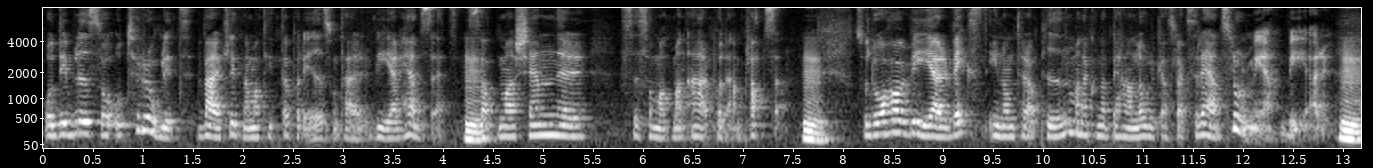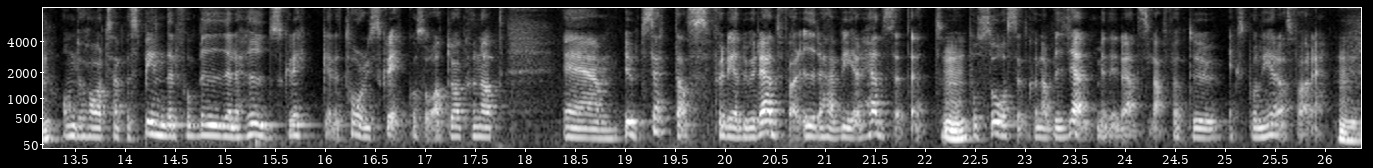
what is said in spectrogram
Och det blir så otroligt verkligt när man tittar på det i ett sånt här VR-headset. Så att man känner sig som att man är på den platsen. Mm. Så då har VR växt inom terapin. Man har kunnat behandla olika slags rädslor med VR. Mm. Om du har till exempel spindelfobi eller höjdskräck eller torgskräck och så. Att du har kunnat eh, utsättas för det du är rädd för i det här VR-headsetet. Mm. Och på så sätt kunna bli hjälpt med din rädsla för att du exponeras för det. Mm.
